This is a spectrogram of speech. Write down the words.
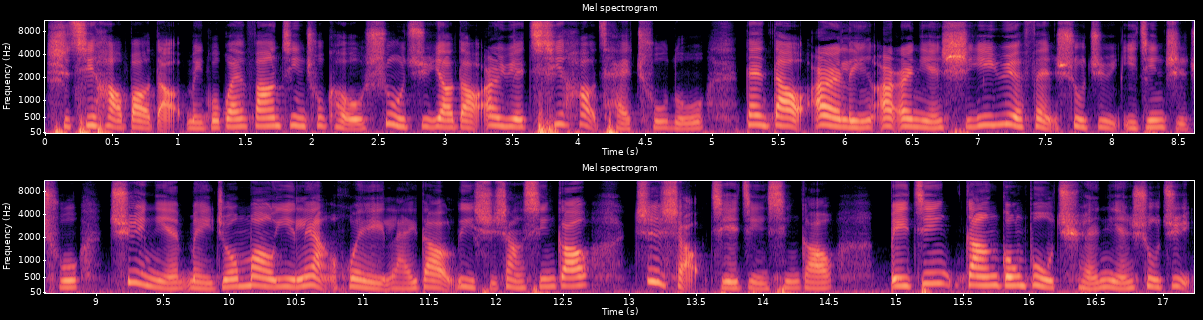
十七号报道，美国官方进出口数据要到二月七号才出炉，但到二零二二年十一月份，数据已经指出，去年美洲贸易量会来到历史上新高，至少接近新高。北京刚公布全年数据，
